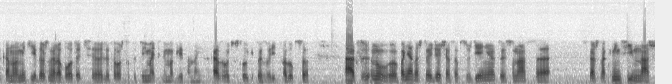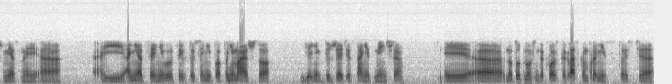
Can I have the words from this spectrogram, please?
экономике и должны работать для того, чтобы предприниматели могли там на них оказывать услуги, производить продукцию. А, ну, понятно, что идет сейчас обсуждение, то есть у нас скажем так, Минфин наш местный, э, и они оценивают их, то есть они понимают, что денег в бюджете станет меньше, и, э, но тут нужен как раз, как раз компромисс, то есть э,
